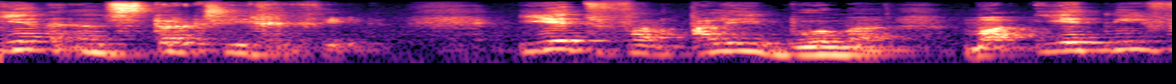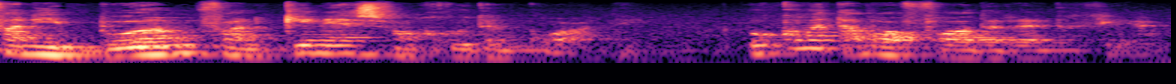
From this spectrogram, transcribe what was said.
Een instruksie gegee. Eet van al die bome, maar eet nie van die boom van kennis van goed en kwaad nie. Hoekom het Abba Vader dit gegee?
